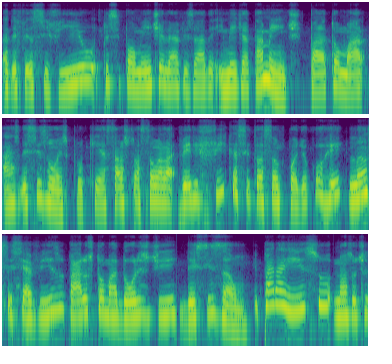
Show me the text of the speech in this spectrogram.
A defesa civil, principalmente, ela é avisada imediatamente para tomar as decisões, porque a sala de situação ela verifica a situação que pode ocorrer, lança esse aviso para os tomadores de decisão. E para isso, nós utilizamos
